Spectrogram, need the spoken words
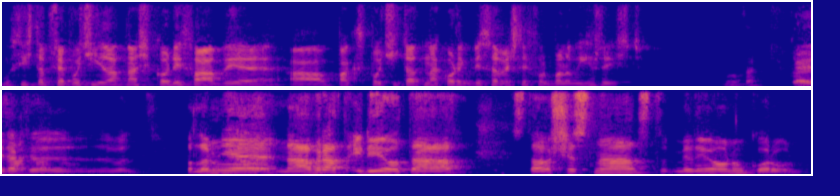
Musíš to přepočítat na Škody Fabie a pak spočítat, na kolik by se vešly fotbalových hřišť. No tak to je tak, eh, podle mě Ale... návrat idiota stal 16 milionů korun.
